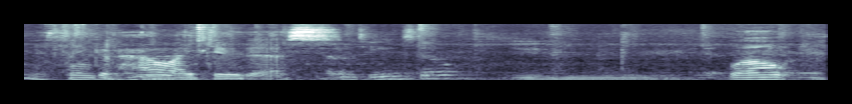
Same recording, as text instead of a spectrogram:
me think of how I do this. 17 still? Well, Okay.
